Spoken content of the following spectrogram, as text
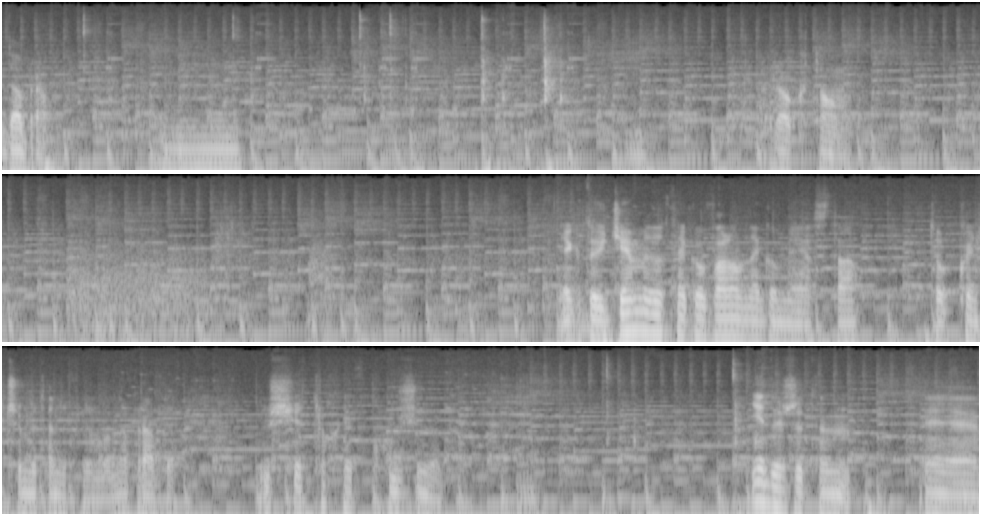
Dobra. Mm. Rock Tom. Jak dojdziemy do tego walonego miasta, to kończymy ten film, bo naprawdę już się trochę wkurzyłem. Nie dość, że ten, e,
